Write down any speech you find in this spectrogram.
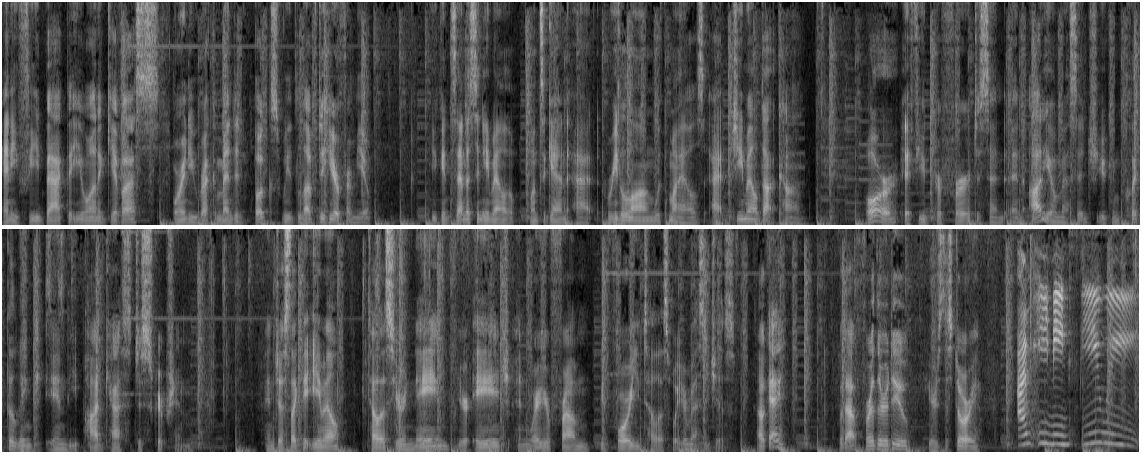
any feedback that you want to give us or any recommended books, we'd love to hear from you. You can send us an email once again at readalongwithmiles at gmail.com. Or if you'd prefer to send an audio message, you can click the link in the podcast description. And just like the email, tell us your name, your age, and where you're from before you tell us what your message is. Okay, without further ado, here's the story. I'm eating seaweed.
